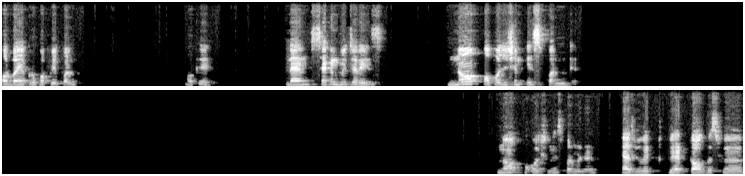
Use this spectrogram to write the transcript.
or by a group of people. Okay. Then second feature is no opposition is permitted. no opposition is permitted as we, we had talked this uh,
